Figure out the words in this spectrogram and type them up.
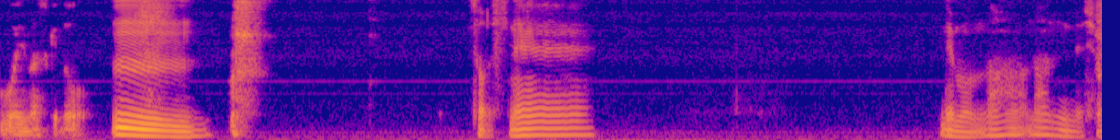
思いますけど。うーん。そうですね。でもな、なんでしょ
